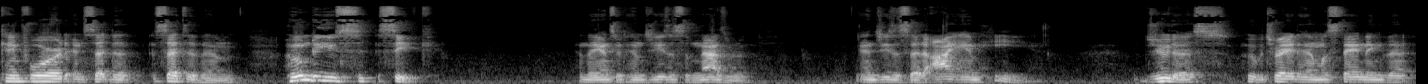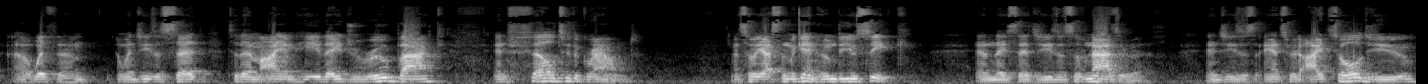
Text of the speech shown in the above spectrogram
came forward and said to, said to them, whom do you seek? And they answered him, Jesus of Nazareth. And Jesus said, I am he. Judas, who betrayed him, was standing the, uh, with them. And when Jesus said to them, I am he, they drew back and fell to the ground. And so he asked them again, Whom do you seek? And they said, Jesus of Nazareth. And Jesus answered, I told you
